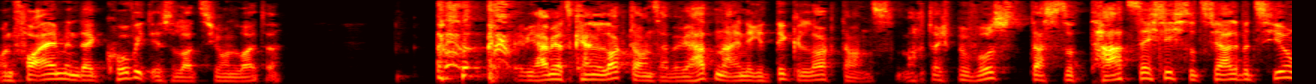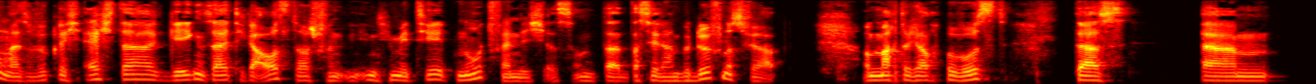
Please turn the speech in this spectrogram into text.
Und vor allem in der Covid-Isolation, Leute wir haben jetzt keine Lockdowns, aber wir hatten einige dicke Lockdowns. Macht euch bewusst, dass so tatsächlich soziale Beziehungen, also wirklich echter gegenseitiger Austausch von Intimität notwendig ist und da, dass ihr da ein Bedürfnis für habt. Und macht euch auch bewusst, dass ähm,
